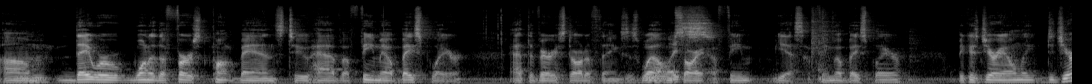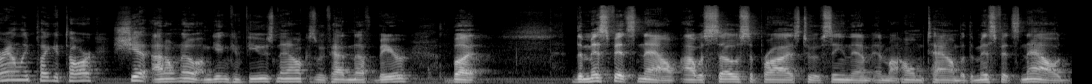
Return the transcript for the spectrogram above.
Um, They were one of the first punk bands to have a female bass player at the very start of things as well. Nice. I'm sorry, a fem yes, a female bass player. Because Jerry only did Jerry only play guitar? Shit, I don't know. I'm getting confused now because we've had enough beer. But the Misfits now, I was so surprised to have seen them in my hometown. But the Misfits now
